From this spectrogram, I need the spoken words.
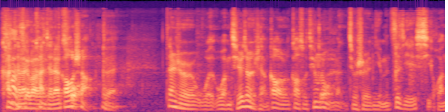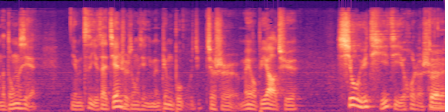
看起来来看起来高尚，嗯对。但是我我们其实就是想告告诉听众们，就是你们自己喜欢的东西，你们自己在坚持的东西，你们并不就是没有必要去羞于提及，或者是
